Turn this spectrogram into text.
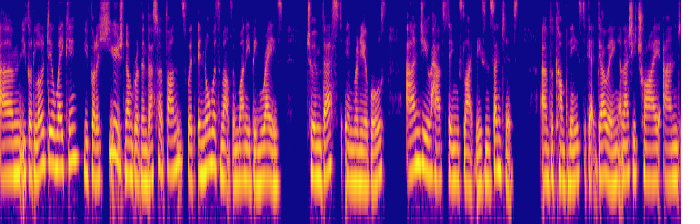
Um, you've got a lot of deal making. You've got a huge number of investment funds with enormous amounts of money being raised to invest in renewables. And you have things like these incentives um, for companies to get going and actually try and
